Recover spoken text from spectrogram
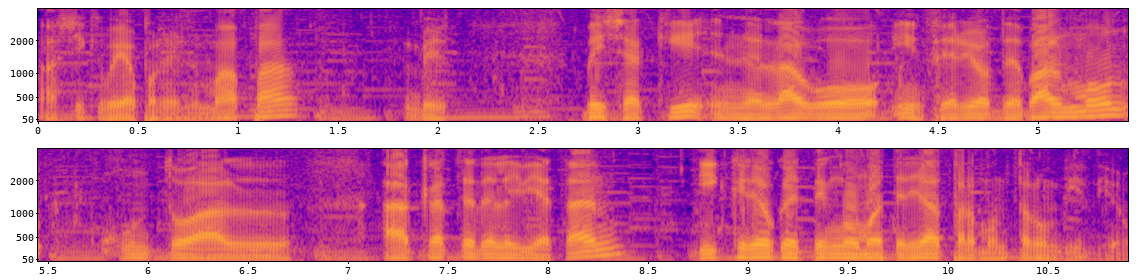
Así que voy a poner el mapa. ¿Veis aquí en el lago inferior de Balmont, junto al a cráter de Leviatán y creo que tengo material para montar un vídeo.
